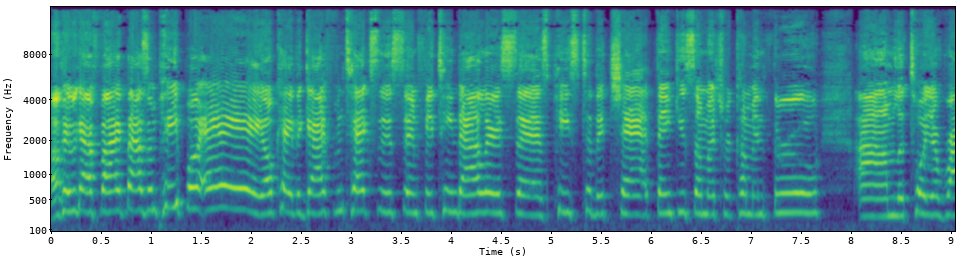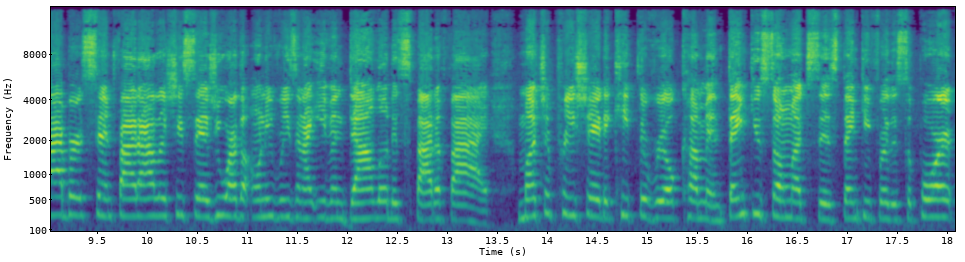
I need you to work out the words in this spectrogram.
okay, we got 5,000 people. Hey, okay, the guy from Texas sent $15, says, Peace to the chat. Thank you so much for coming through. Um, Latoya Roberts sent $5. She says, You are the only reason I even downloaded Spotify. Much appreciated. Keep the real coming. Thank you so much, sis. Thank you for the support.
